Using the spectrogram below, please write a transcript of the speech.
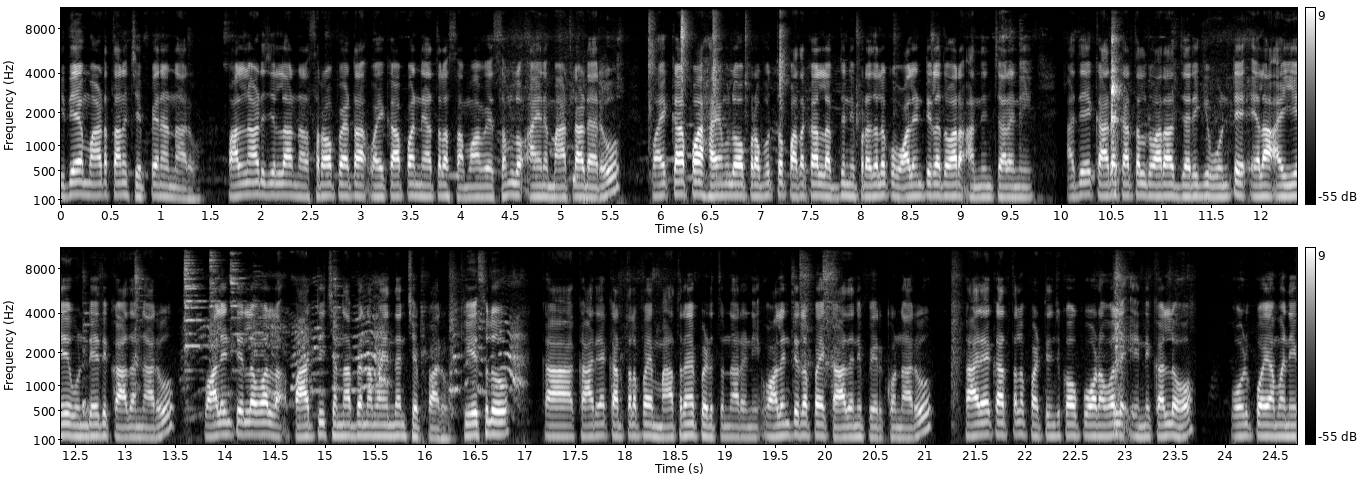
ఇదే మాట తాను చెప్పానన్నారు. పల్నాడు జిల్లా నరసరావుపేట వైకాపా నేతల సమావేశంలో ఆయన మాట్లాడారు. వైకాపా హయాంలో ప్రభుత్వ పథకాల లబ్ధిని ప్రజలకు వాలంటీర్ల ద్వారా అందించాలని అదే కార్యకర్తల ద్వారా జరిగి ఉంటే ఎలా అయ్యే ఉండేది కాదన్నారు. వాలంటీర్ల వల్ల పార్టీ చిన్నభిన్నమైందని చెప్పారు. కేసులు కా కార్యకర్తలపై మాత్రమే పెడుతున్నారని వాలంటీర్లపై కాదని పేర్కొన్నారు. కార్యకర్తలను పట్టించుకోకపోవడం వల్ల ఎన్నికల్లో ఓడిపోయామని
